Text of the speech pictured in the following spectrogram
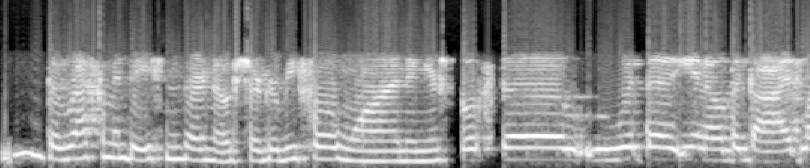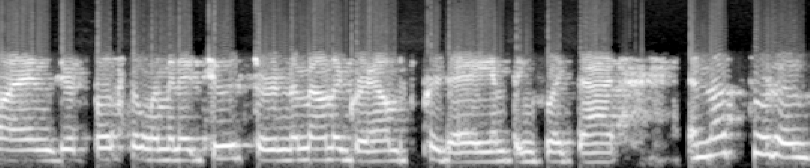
the recommendations are no sugar before one, and you're supposed to, with the, you know, the guidelines, you're supposed to limit it to a certain amount of grams per day and things like that. And that's sort of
